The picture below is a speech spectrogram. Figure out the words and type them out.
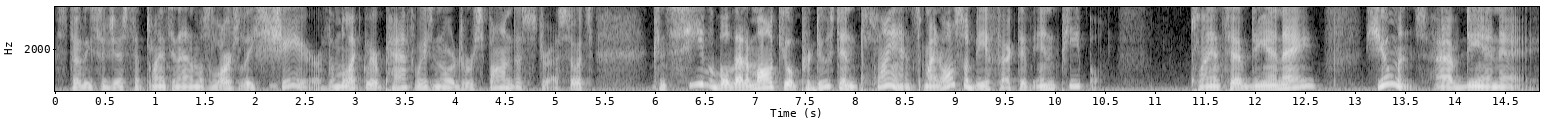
Studies suggest that plants and animals largely share the molecular pathways in order to respond to stress, so it's conceivable that a molecule produced in plants might also be effective in people. Plants have DNA. Humans have DNA.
